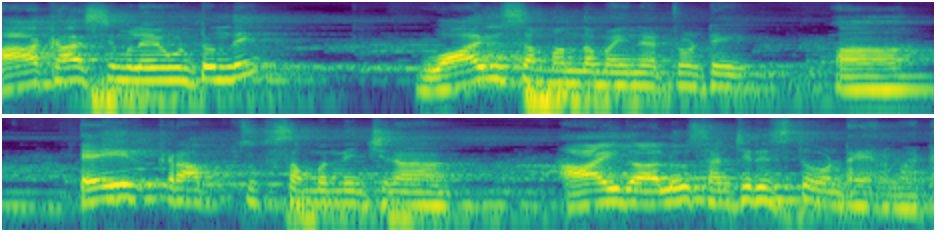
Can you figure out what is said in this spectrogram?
ఆకాశంలో ఏముంటుంది? వాయు సంబంధమైనటువంటి ఎయిర్ క్రాఫ్ట్కి సంబంధించిన ఆయుధాలు సంచరిస్తూ ఉంటాయి అన్నమాట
